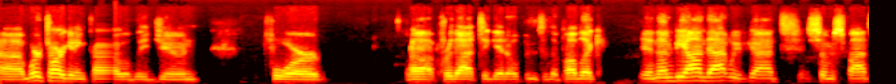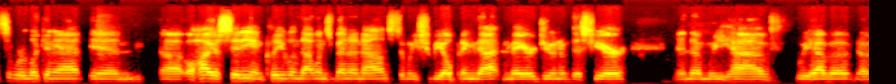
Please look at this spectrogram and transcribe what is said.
Uh, we're targeting probably June for uh, for that to get open to the public. And then beyond that, we've got some spots that we're looking at in uh, Ohio City and Cleveland. That one's been announced, and we should be opening that in May or June of this year and then we have we have a, a,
